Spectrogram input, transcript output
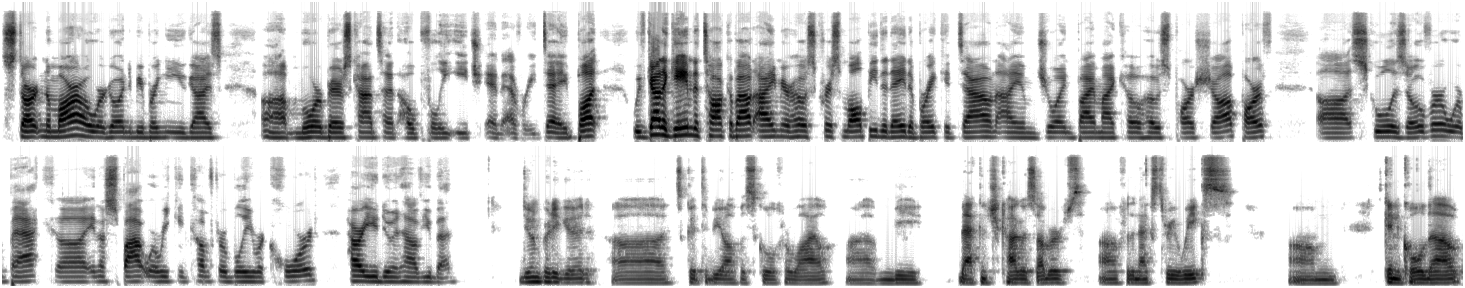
starting tomorrow, we're going to be bringing you guys uh, more Bears content, hopefully each and every day. But we've got a game to talk about. I am your host, Chris Malpe, today to break it down. I am joined by my co host, Parth Shaw. Parth, uh, school is over. We're back uh, in a spot where we can comfortably record. How are you doing? How have you been? Doing pretty good. Uh, it's good to be off of school for a while. Um, be back in Chicago suburbs uh, for the next three weeks. Um, it's getting cold out.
